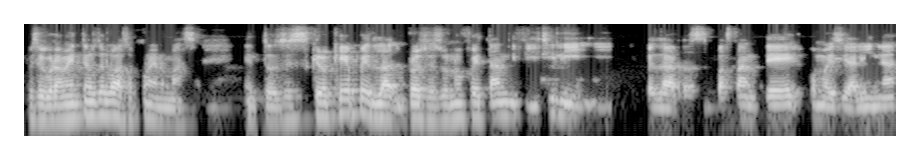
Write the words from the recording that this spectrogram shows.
pues seguramente no te lo vas a poner más. Entonces, creo que pues, el proceso no fue tan difícil y, pues la verdad es bastante, como decía Lina,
